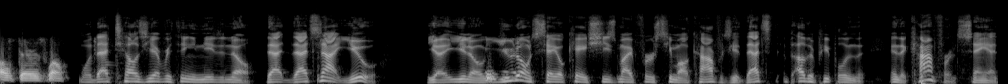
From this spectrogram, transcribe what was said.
out there as well. Well, that tells you everything you need to know. That that's not you. Yeah, you know, you don't say, "Okay, she's my first team all conference." That's other people in the in the conference saying,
